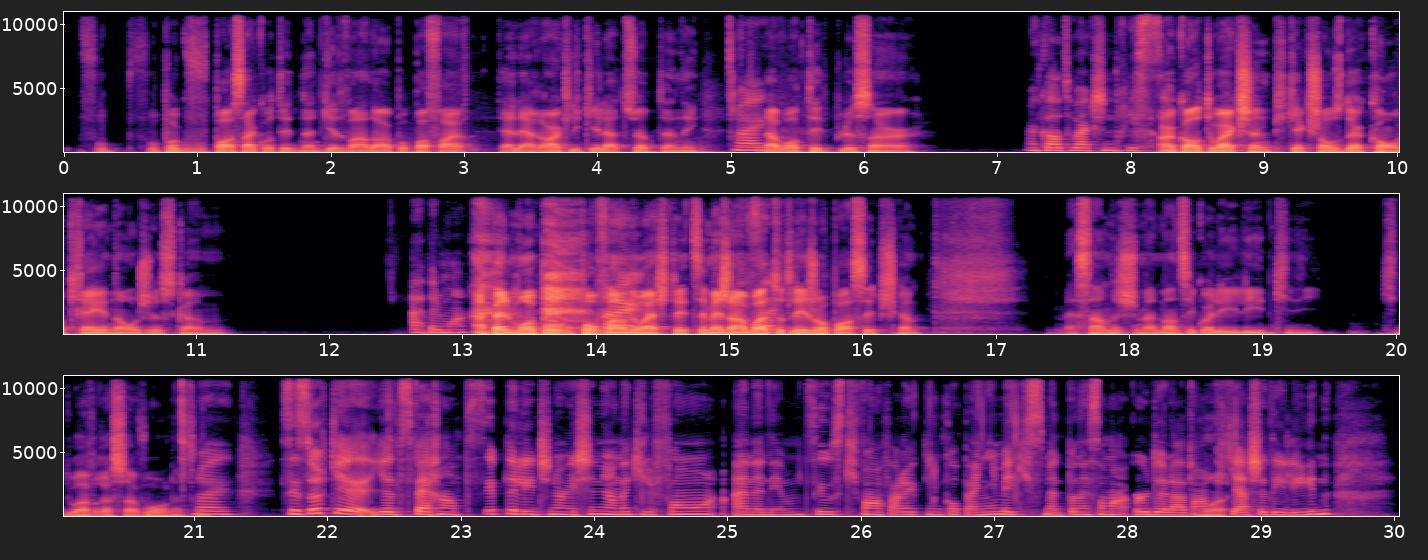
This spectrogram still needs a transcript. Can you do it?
il faut, faut pas que vous passiez à côté de notre guide vendeur pour pas faire telle erreur, cliquez là-dessus, obtenez. D'avoir peut-être plus un... Un call to action précis. Un call to action, puis quelque chose de concret et non juste comme... Appelle-moi. Appelle-moi pour, pour vendre ou acheter, tu sais, mais j'en vois tous les jours passer, puis je suis comme... Il me semble, je me demande c'est quoi les leads qui, qui doivent recevoir. Là, c'est sûr qu'il y a différents types de lead generation. Il y en a qui le font anonyme, ou ce qu'ils font affaire avec une compagnie, mais qui ne se mettent pas nécessairement eux de l'avant et qui achètent des leads.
